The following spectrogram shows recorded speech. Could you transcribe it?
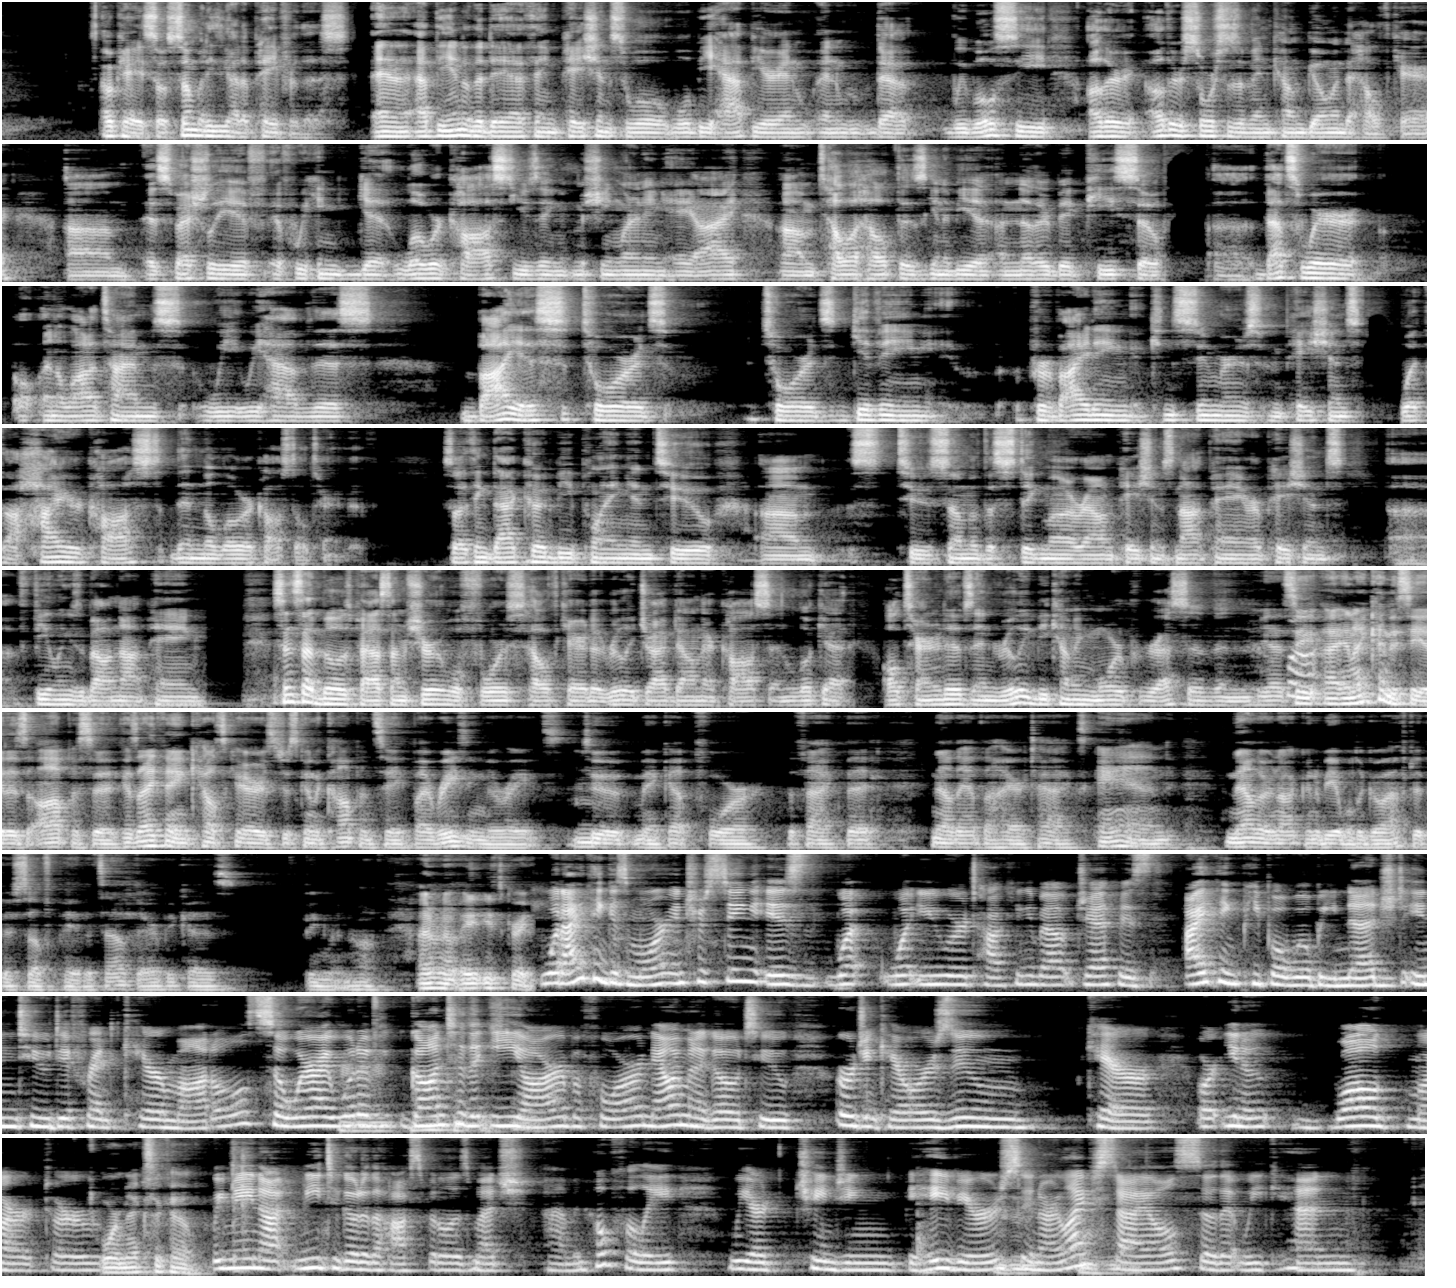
okay so somebody's got to pay for this. And at the end of the day i think patients will will be happier and and that we will see other other sources of income go into healthcare um, especially if if we can get lower cost using machine learning ai um, telehealth is going to be a, another big piece. So uh, that's where and a lot of times we we have this bias towards towards giving providing consumers and patients with a higher cost than the lower cost alternative. So i think that could be playing into um, to some of the stigma around patients not paying or patients uh, feelings about not paying since that bill is passed i'm sure it will force healthcare to really drive down their costs and look at alternatives and really becoming more progressive and Yeah, see, Well- I, and I kind of see it as opposite because I think healthcare is just going to compensate by raising the rates to make up for the fact that now they have the higher tax and now they're not going to be able to go after the self pay that's out there because it's being written off. I don't know. It, it's great. What I think is more interesting is what what you were talking about, Jeff. Is I think people will be nudged into different care models. So where I would have Mhm. gone to the ER before, now I'm going to go to urgent care or Zoom care or you know Walmart or Or Mexico. we may not need to go to the hospital as much um, and hopefully we are changing behaviors Mhm. in our lifestyles so that we can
